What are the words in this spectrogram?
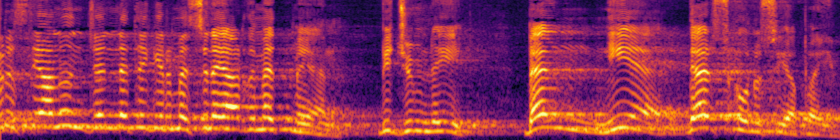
Hristiyanın cennete girmesine yardım etmeyen bir cümleyi ben niye ders konusu yapayım?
